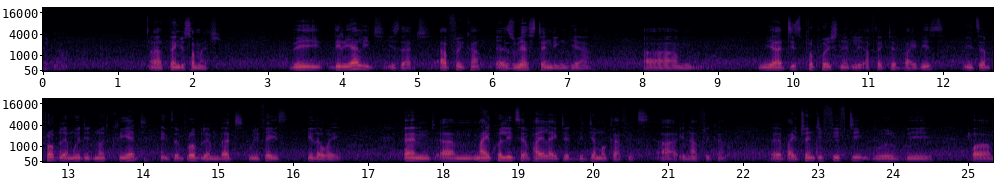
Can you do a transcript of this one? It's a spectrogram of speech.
right now? Uh, thank you so much. The, the reality is that Africa, as we are standing here, um, we are disproportionately affected by this. It's a problem we did not create. It's a problem that we face either way. And um, my colleagues have highlighted the demographics uh, in Africa. Uh, by 2050, we'll be, um,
